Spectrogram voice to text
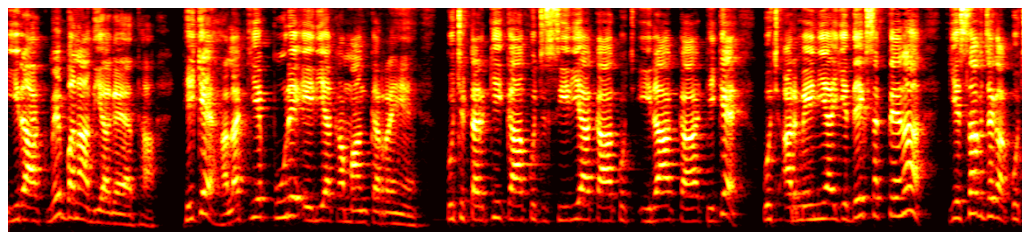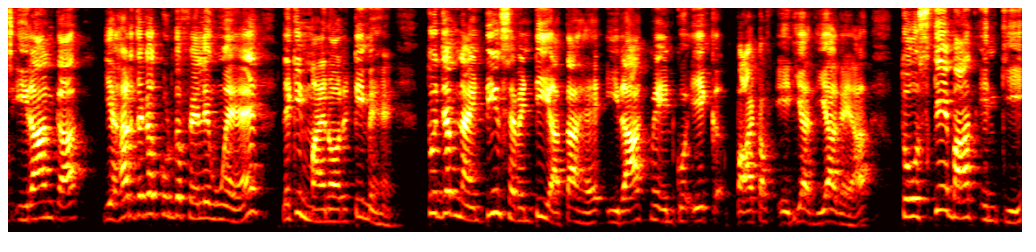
इराक में बना दिया गया था। ठीक है? हालाँकि ये पूरे एरिया का मांग कर रहे हैं। कुछ टर्की का, कुछ सीरिया का, कुछ इराक का, ठीक है? कुछ अर्मेनिया ये देख सकते हैं ना? ये सब जगह, कुछ ईरान का, ये हर जगह कुर्द फैले हुए हैं, लेकिन माइनॉरिटी में है। तो जब 1970 आता है, इराक में इनको एक पार्ट ऑफ़ एरिया दिया गया तो उसके बाद इनकी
